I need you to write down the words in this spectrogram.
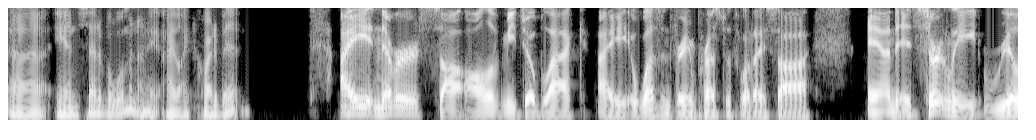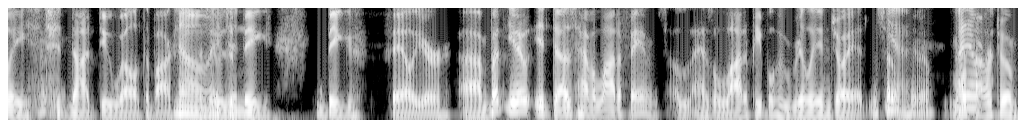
uh and Scent of a Woman I I liked quite a bit. I never saw all of Meet Joe Black. I wasn't very impressed with what I saw, and it certainly really did not do well at the box No, office. It it was didn't. a big, big failure. Um, but you know, it does have a lot of fans. It has a lot of people who really enjoy it, and so Yeah. you know, more power to them.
